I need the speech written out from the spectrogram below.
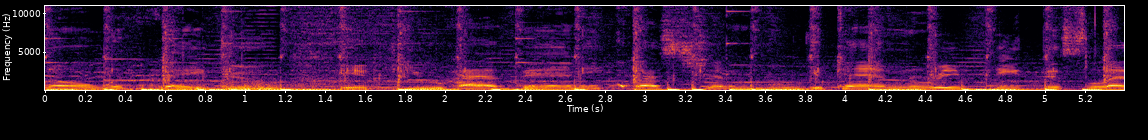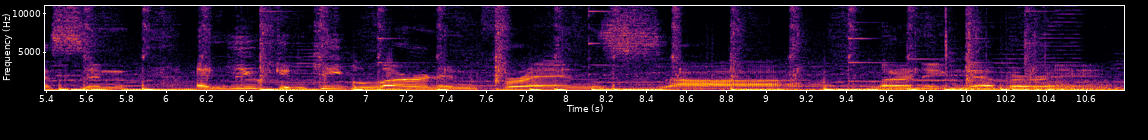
know what they do. If you have any question, you can repeat this lesson, and you can keep learning, friends. Ah, learning never ends.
